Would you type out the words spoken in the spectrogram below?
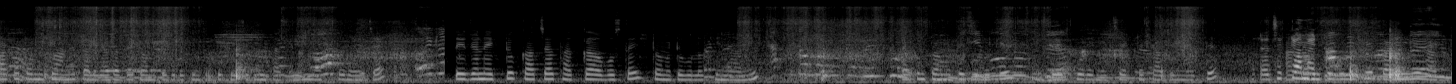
পাকা টমেটো আনে, তাহলে দেখা যায় টমেটোগুলো কিন্তু খুব বেশি দিন থাকে নষ্ট হয়ে যায়। তো এই জন্য একটু কাঁচা থাকা অবস্থায় টমেটোগুলো কিনে আনি। এখন টমেটোগুলোকে বের করে নিচ্ছে একটা কাজের মধ্যে। এটা হচ্ছে টমেটো। টমেটোগুলোকে বাইরে রাখব।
